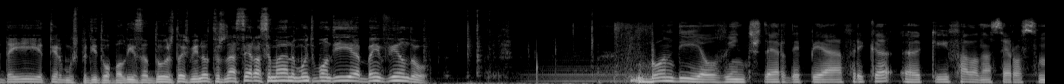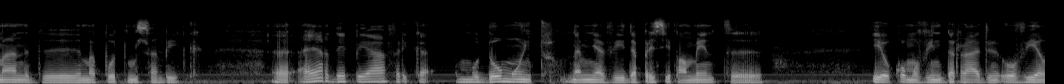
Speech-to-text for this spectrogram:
daí termos pedido a baliza dos dois minutos. Nasser Osman, muito bom dia, bem-vindo. Bom dia, ouvintes da RDP África. Aqui fala Nasser Osman de Maputo, Moçambique. A RDP África mudou muito na minha vida, principalmente eu, como vindo de rádio, ouvia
